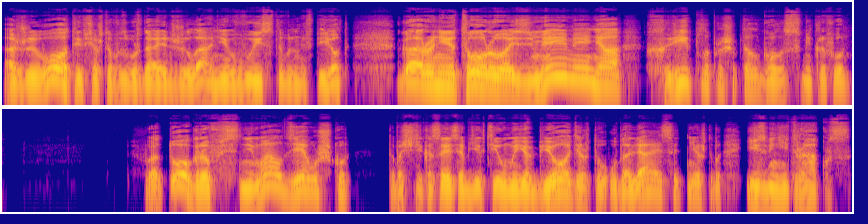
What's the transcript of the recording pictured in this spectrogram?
а живот и все, что возбуждает желание, выставлено вперед. «Гарнитур, возьми меня!» — хрипло прошептал голос в микрофон. Фотограф снимал девушку, то почти касаясь объективом ее бедер, то удаляясь от нее, чтобы изменить ракурс.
